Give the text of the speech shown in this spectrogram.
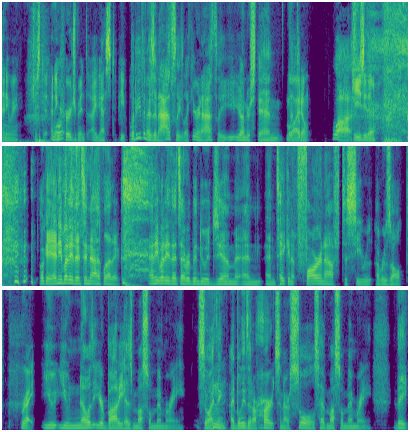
anyway just an Well- encouragement i guess to people But even as an athlete, like you're an athlete, you, you understand. well i the- don't Well, easy there okay. Anybody that's in athletics, anybody that's ever been to a gym and and taken it far enough to see re- a result, right you you know that your body has muscle memory. So I Hmm. think I believe that our hearts and our souls have muscle memory. They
